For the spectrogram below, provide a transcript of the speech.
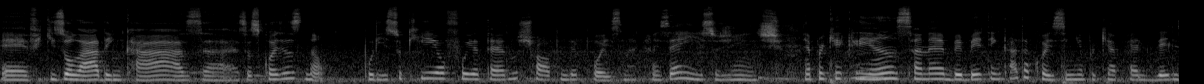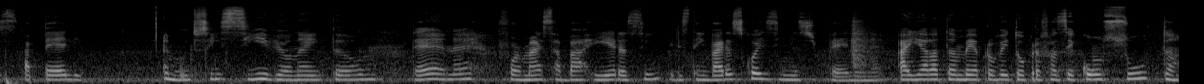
é, fique isolada em casa, essas coisas não. Por isso que eu fui até no shopping depois, né? Mas é isso, gente. É porque criança, né, bebê tem cada coisinha, porque a pele deles, a pele é muito sensível, né? Então até, né, formar essa barreira assim, eles têm várias coisinhas de pele, né? Aí ela também aproveitou para fazer consulta,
